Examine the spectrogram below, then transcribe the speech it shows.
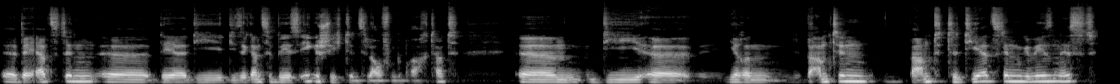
äh, der Ärztin, äh, der die diese ganze BSE-Geschichte ins Laufen gebracht hat, ähm, die äh, ihren Beamtin, beamtete Tierärztin gewesen ist,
